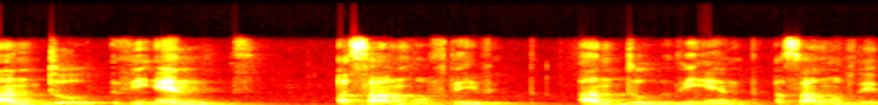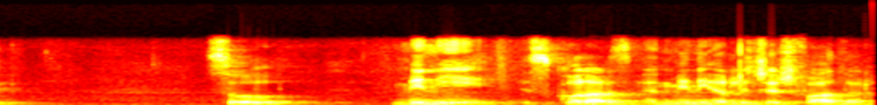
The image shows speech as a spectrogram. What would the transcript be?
Unto the End, a Psalm of David. Unto the End, a Psalm of David. So, many scholars and many early church fathers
